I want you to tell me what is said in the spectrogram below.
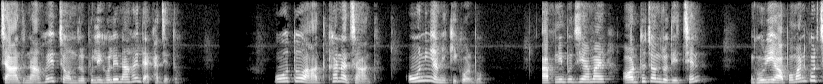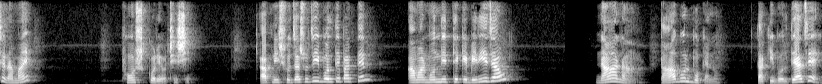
চাঁদ না হয়ে চন্দ্রপুলি হলে না হয় দেখা যেত। ও তো আধখানা চাঁদ, ও নিয়ে আমি কি করব। আপনি বুঝি আমায় অর্ধচন্দ্র দিচ্ছেন? ঘুরিয়ে অপমান করছেন আমায়? ফোঁস করে ওঠে সে। আপনি সোজাসুজিই বলতে পারতেন, আমার মন্দির থেকে বেরিয়ে যাও? না না, তা বলব কেন? তা কি বলতে আছে?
